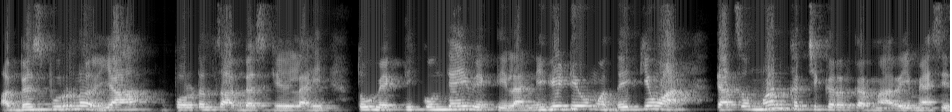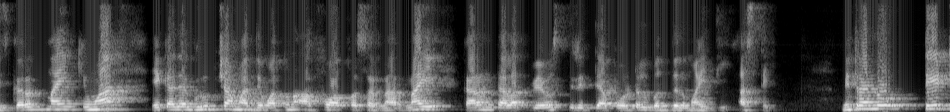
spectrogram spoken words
अभ्यास पूर्ण या पोर्टलचा अभ्यास केलेला आहे तो व्यक्ती कोणत्याही व्यक्तीला निगेटिव्हमध्ये किंवा त्याचं मन खच्चीकरण करणारे मेसेज करत नाही किंवा एखाद्या ग्रुपच्या माध्यमातून अफवा पसरणार नाही कारण त्याला व्यवस्थितरित्या पोर्टलबद्दल माहिती असते. मित्रांनो टेट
